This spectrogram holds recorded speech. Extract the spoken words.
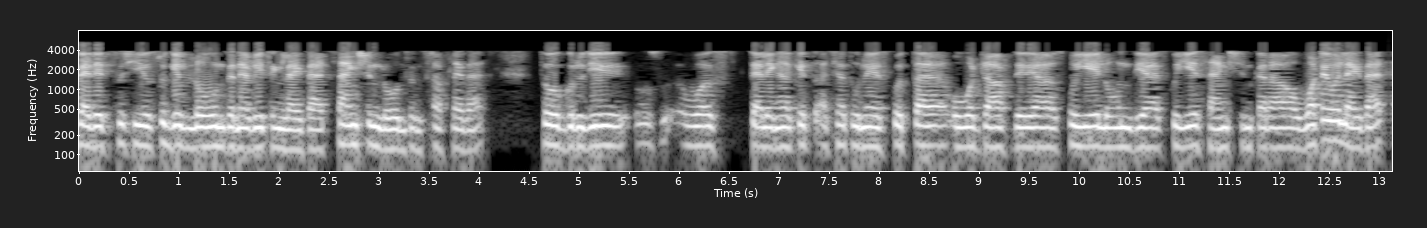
credit so she used to give loans and everything like that sanction loans and stuff like that तो गुरुजी was टेलिंग कि अच्छा तूने इसको इतना ओवरड्राफ्ट दिया उसको ये लोन दिया इसको ये सैंक्शन करा whatever like that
